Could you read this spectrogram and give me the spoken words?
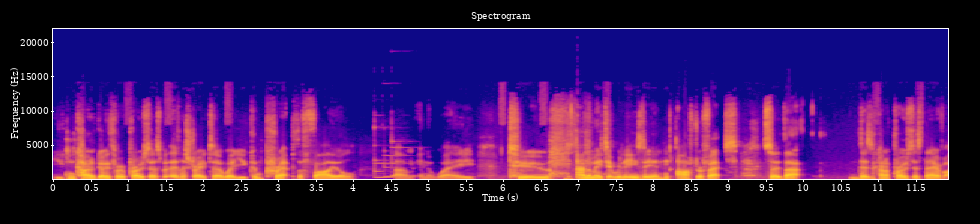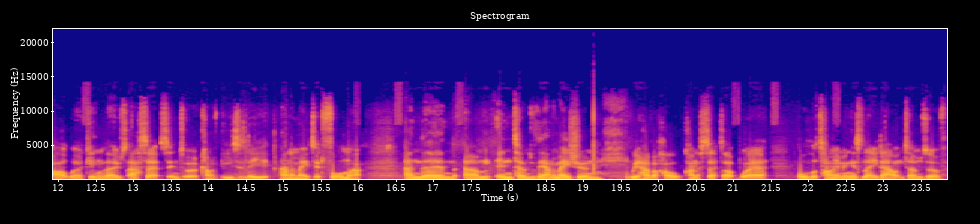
you can kind of go through a process with Illustrator where you can prep the file um, in a way to animate it really easily in After Effects. So that there's a kind of process there of artworking those assets into a kind of easily animated format. And then um, in terms of the animation, we have a whole kind of setup where all the timing is laid out in terms of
